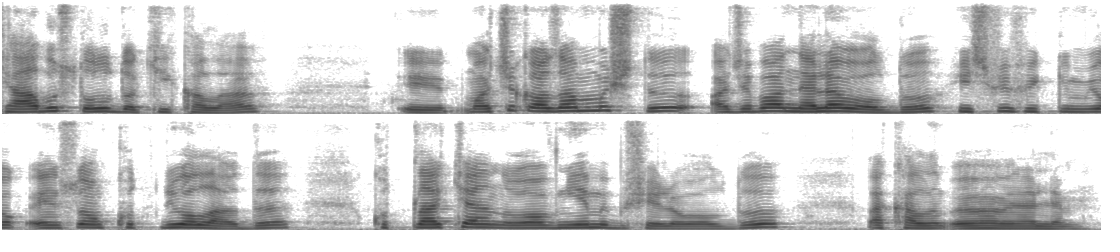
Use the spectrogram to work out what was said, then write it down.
Kabus dolu dakikalar. E, maçı kazanmıştı. Acaba neler oldu? Hiçbir fikrim yok. En son kutluyorlardı. Kutlarken Rovni'ye mi bir şeyler oldu? Bakalım öğrenelim.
